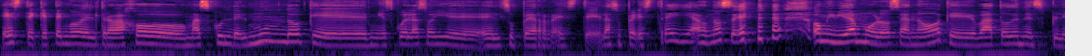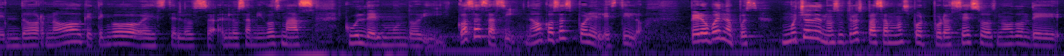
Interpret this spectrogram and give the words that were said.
este, que tengo el trabajo más cool del mundo, que en mi escuela soy eh, el super, este, la superestrella, o no sé, o mi vida amorosa, ¿no? Que va todo en esplendor, ¿no? Que tengo, este, los, los amigos más cool del mundo y cosas así, ¿no? Cosas por el estilo. Pero bueno, pues muchos de nosotros pasamos por procesos, ¿no? Donde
